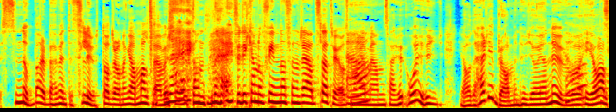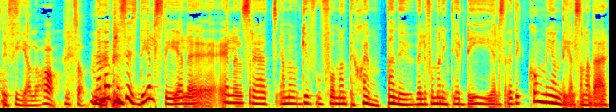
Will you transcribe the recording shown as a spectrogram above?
snubbar behöver inte sluta och dra något gammalt över sig. Nej, Utan, nej. För det kan nog finnas en rädsla tror jag hos Ja. många män. Så här, oj, hur, ja det här är ju bra, men hur gör jag nu? Ja, och är jag alltid precis. fel? Och, ja, lite så. Nej men precis, dels det eller, eller sådär att, ja men gud, får man inte skämta nu eller får man inte göra det eller sådär. Det kommer ju en del sådana där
